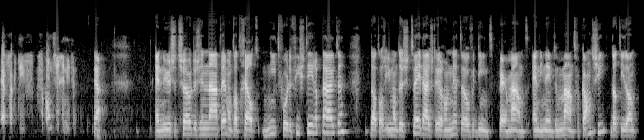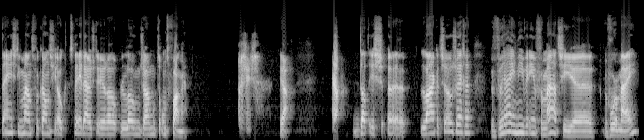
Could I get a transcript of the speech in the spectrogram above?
effectief vakantie genieten. Ja. En nu is het zo dus inderdaad, hè, want dat geldt niet voor de fysiotherapeuten, dat als iemand dus 2000 euro netto verdient per maand en die neemt een maand vakantie, dat hij dan tijdens die maand vakantie ook 2000 euro loon zou moeten ontvangen. Precies. Ja. Ja. Dat is, uh, laat ik het zo zeggen, vrij nieuwe informatie uh, voor mij.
